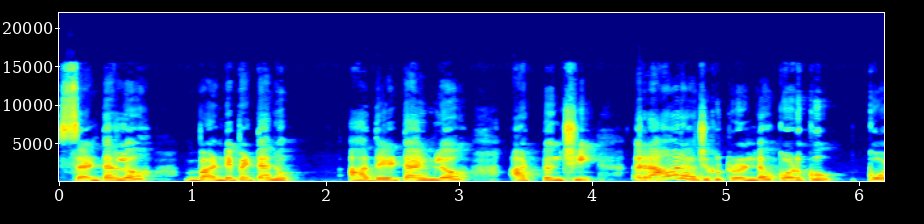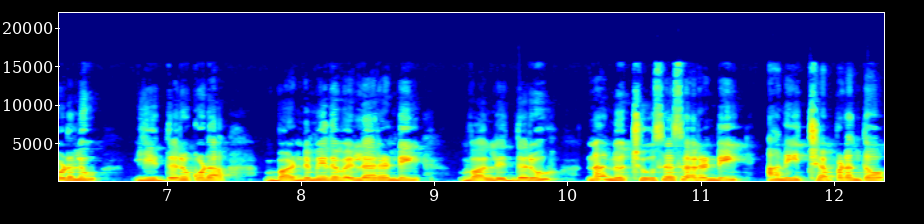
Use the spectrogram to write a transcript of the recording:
సెంటర్లో బండి పెట్టాను. అదే టైంలో అట్నుంచి రామరాజుకు రెండో కొడుకు కోడలు ఇద్దరు కూడా బండి మీద వెళ్ళారండి. వాళ్ళిద్దరూ నన్ను చూసేశారండి అని చెప్పడంతో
